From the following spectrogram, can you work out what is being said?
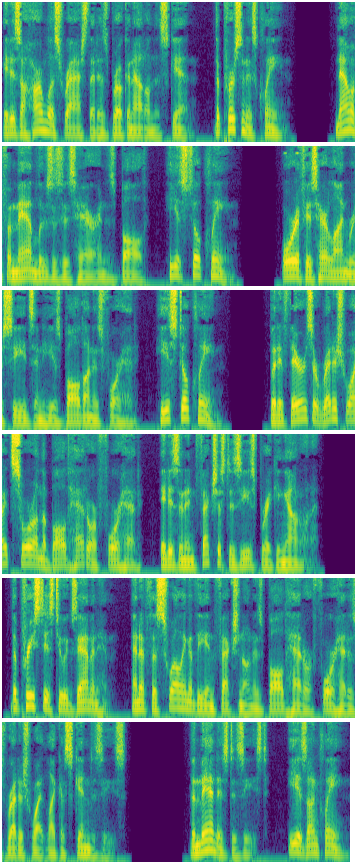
it is a harmless rash that has broken out on the skin, the person is clean. Now, if a man loses his hair and is bald, he is still clean. Or if his hairline recedes and he is bald on his forehead, he is still clean. But if there is a reddish white sore on the bald head or forehead, it is an infectious disease breaking out on it. The priest is to examine him, and if the swelling of the infection on his bald head or forehead is reddish white like a skin disease, the man is diseased, he is unclean.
